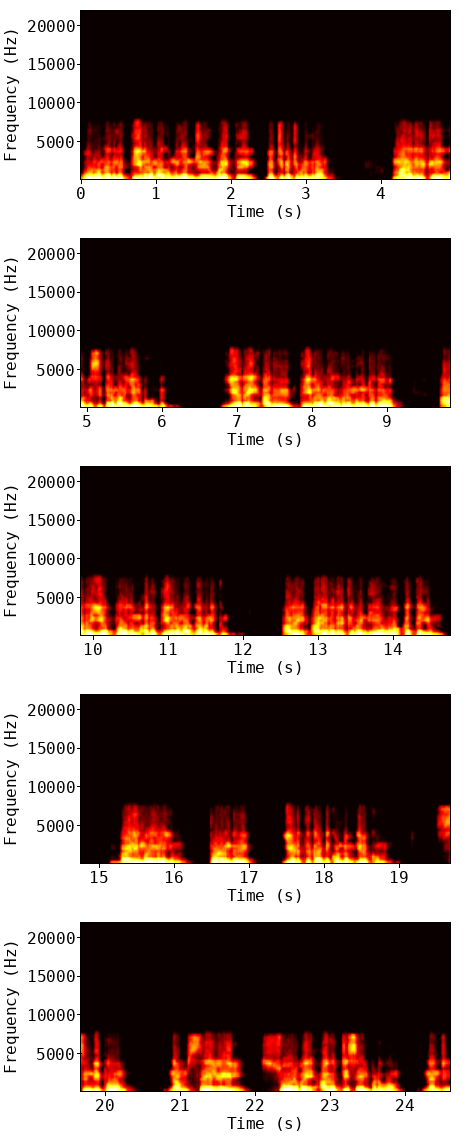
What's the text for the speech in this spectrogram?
ஒருவன் அதில் தீவிரமாக முயன்று உழைத்து வெற்றி பெற்று விடுகிறான். மனதிற்கு ஒரு விசித்திரமான இயல்பு உண்டு. எதை அது தீவிரமாக விரும்புகின்றதோ அதை எப்போதும் அது தீவிரமாக கவனிக்கும். அதை அடைவதற்கு வேண்டிய ஊக்கத்தையும் வழிமுறைகளையும் தொடர்ந்து எடுத்து காட்டிக்கொண்டும் இருக்கும். சிந்திப்போம் நம் செயல்களில் சோர்வை அகற்றி செயல்படுவோம். நன்றி.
